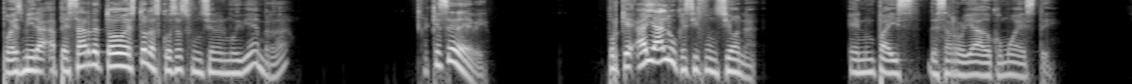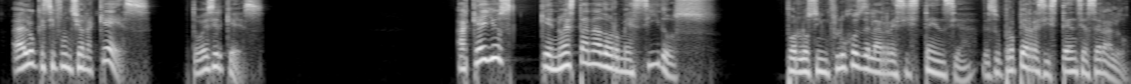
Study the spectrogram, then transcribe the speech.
Pues mira, a pesar de todo esto, las cosas funcionan muy bien, ¿verdad? ¿A qué se debe? Porque hay algo que sí funciona en un país desarrollado como este. Hay algo que sí funciona. ¿Qué es? Te voy a decir qué es. Aquellos que no están adormecidos por los influjos de la resistencia, de su propia resistencia a hacer algo,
